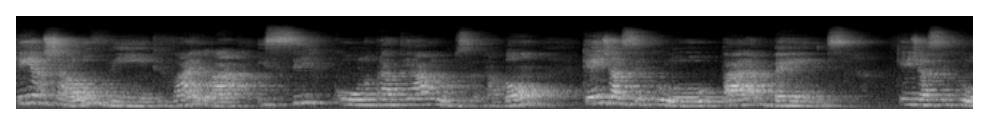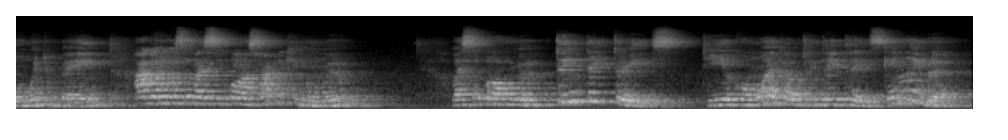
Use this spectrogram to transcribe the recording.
Quem achar o 20, vai lá e circula para ter a luz, tá bom? Quem já circulou, parabéns. Quem já circulou muito bem. Agora você vai circular, sabe que número? Vai circular o número 33. Tia, como é que é o 33? Quem lembra?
